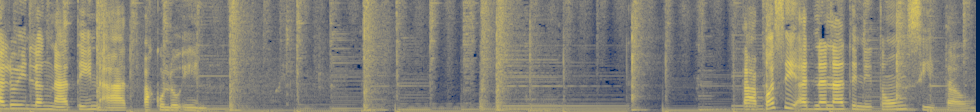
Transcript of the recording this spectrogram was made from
Haluin lang natin at pakuluin. Tapos i-add na natin itong sitaw.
